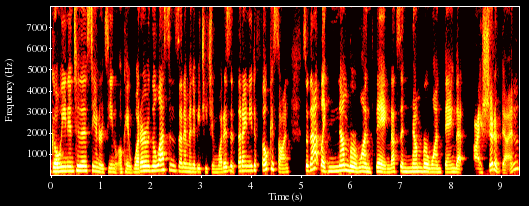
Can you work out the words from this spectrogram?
Going into the standard, seeing, okay, what are the lessons that I'm going to be teaching? What is it that I need to focus on? So, that like number one thing, that's the number one thing that I should have done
